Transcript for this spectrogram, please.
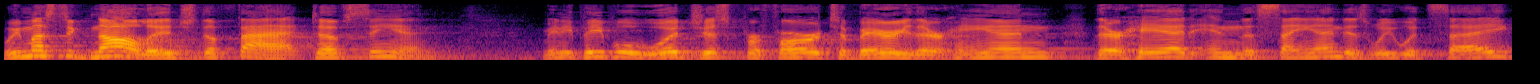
We must acknowledge the fact of sin. Many people would just prefer to bury their hand, their head in the sand, as we would say,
